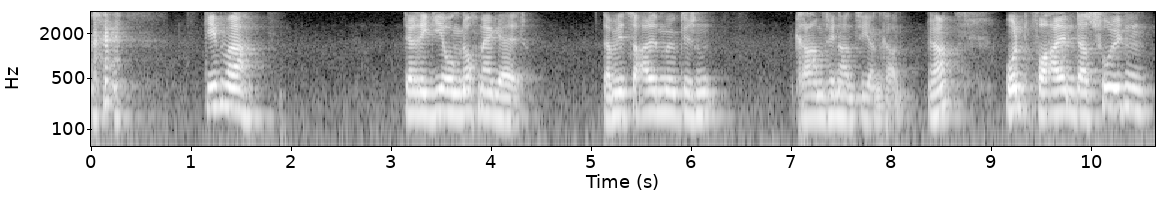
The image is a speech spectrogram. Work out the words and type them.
geben wir der Regierung noch mehr Geld, damit sie allen möglichen Kram finanzieren kann. Ja? Und vor allem, dass Schulden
